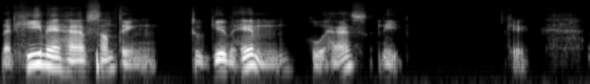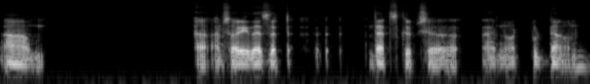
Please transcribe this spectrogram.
that he may have something to give him who has need. Okay. Um, uh, I'm sorry, there's that that scripture I have not put down.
